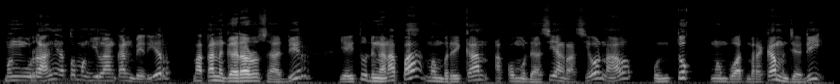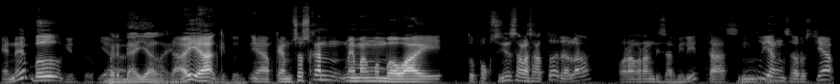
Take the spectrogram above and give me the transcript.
mengurangi atau menghilangkan barrier, maka negara harus hadir yaitu dengan apa? Memberikan akomodasi yang rasional untuk membuat mereka menjadi enable gitu. Ya, berdaya lah ya. Berdaya gitu. Ya Kemsos kan memang membawai tupoksinya salah satu adalah orang-orang disabilitas. Hmm. Itu yang seharusnya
